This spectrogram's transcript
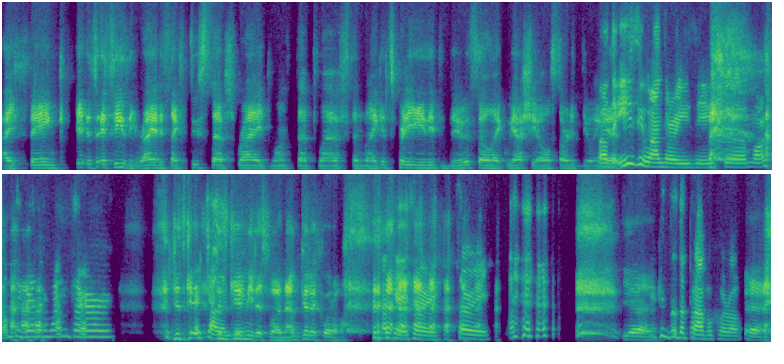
I think it's it's easy, right? It's like two steps right, one step left, and like it's pretty easy to do. So like we actually all started doing. Well, it. the easy ones are easy. The more complicated ones are. Just give just give me this one. I'm good at choro. okay, sorry, sorry. yeah. You can do the pravo choro. Yeah.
